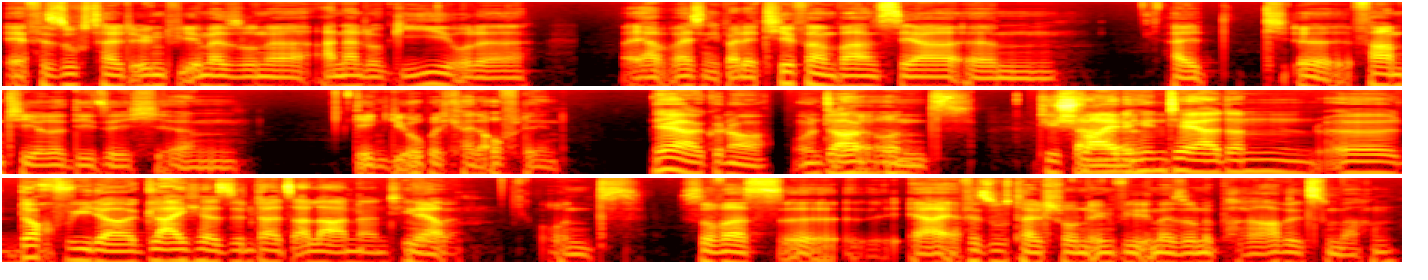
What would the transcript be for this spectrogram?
er versucht halt irgendwie immer so eine Analogie oder, ja, weiß nicht, bei der Tierfarm waren es ja ähm, halt äh, Farmtiere, die sich ähm, gegen die Obrigkeit auflehnen. Ja, genau. Und dann Ne? und, die Schweine da- hinterher dann äh, doch wieder gleicher sind als alle anderen Tiere. ja, und sowas, äh, ja, er versucht halt schon irgendwie immer so eine Parabel zu machen.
